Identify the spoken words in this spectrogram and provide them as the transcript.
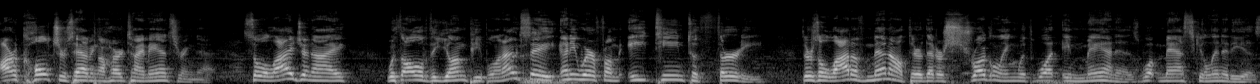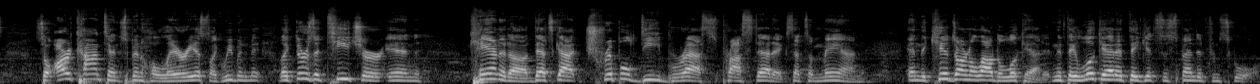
our culture's having a hard time answering that. So Elijah and I, with all of the young people, and I would say anywhere from 18 to 30, there's a lot of men out there that are struggling with what a man is, what masculinity is. So our content's been hilarious. Like we've been, like there's a teacher in Canada that's got triple D breasts prosthetics. That's a man, and the kids aren't allowed to look at it. And if they look at it, they get suspended from school.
